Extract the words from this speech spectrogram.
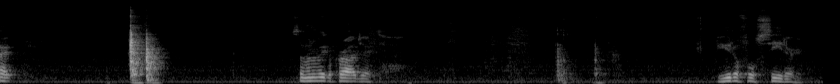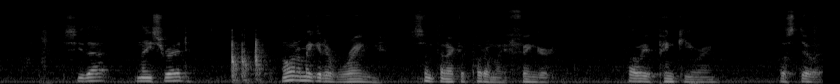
right. So I'm gonna make a project. Beautiful cedar. See that? Nice red. I want to make it a ring. Something I could put on my finger. Probably a pinky ring. Let's do it.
